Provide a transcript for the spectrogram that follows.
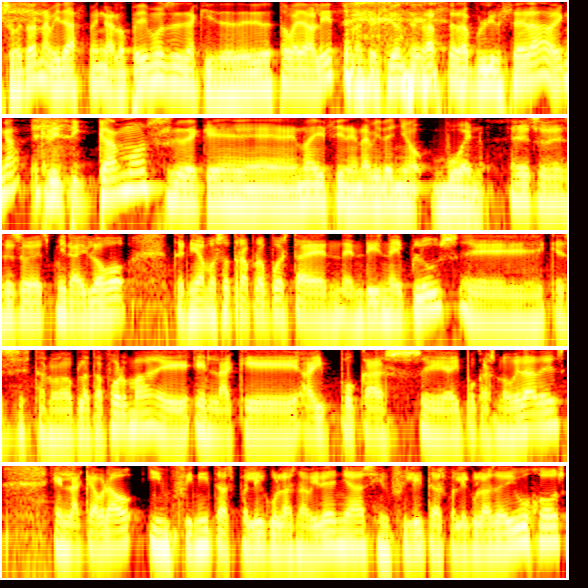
Sobre todo en Navidad. Venga, lo pedimos desde aquí, desde Directo Valladolid, en la sección de dar cera pulir cera. Venga, criticamos de que no hay cine navideño bueno. Eso es, eso es. Mira, y luego teníamos otra propuesta en, Disney Plus, eh, que es esta nueva plataforma, eh, en la que hay pocas, eh, hay pocas novedades, en la que habrá infinitas películas navideñas, infinitas películas de dibujos,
